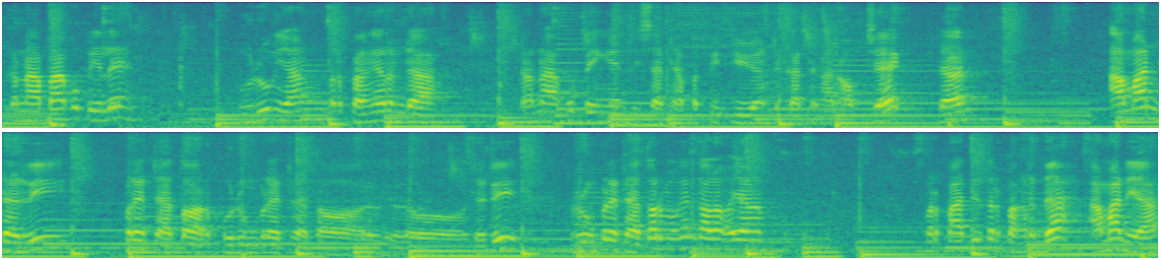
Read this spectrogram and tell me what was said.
Kenapa aku pilih burung yang terbangnya rendah? Karena aku pengen bisa dapat video yang dekat dengan objek dan aman dari predator, burung predator gitu. Jadi burung predator mungkin kalau yang merpati terbang rendah aman ya.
